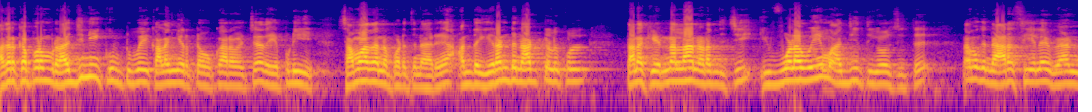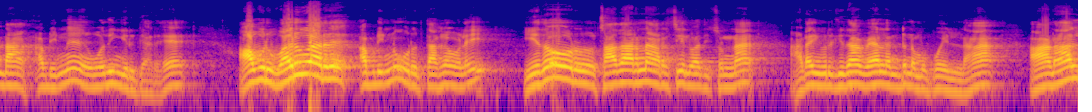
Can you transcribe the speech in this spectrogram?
அதற்கப்புறம் ரஜினி கூப்பிட்டு போய் கலைஞர்கிட்ட உட்கார வச்சு அதை எப்படி சமாதானப்படுத்தினார். அந்த இரண்டு நாட்களுக்குள் தனக்கு என்னெல்லாம் நடந்துச்சு இவ்வளவையும் அஜித் யோசித்து நமக்கு இந்த அரசியலே வேண்டாம் அப்படின்னு ஒதுங்கியிருக்காரு. அவர் வருவார் அப்படின்னு ஒரு தகவலை ஏதோ ஒரு சாதாரண அரசியல்வாதி சொன்னால் அட இவருக்கு தான் வேலைன்ட்டு நம்ம போயிடலாம். ஆனால்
